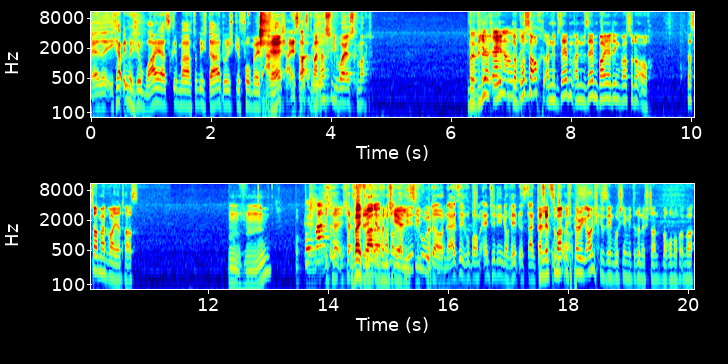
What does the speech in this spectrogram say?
Also ich habe irgendwelche Wires gemacht und mich da durchgefummelt. Ach, Hä? Scheiße, hast. Wann hast du die Wires gemacht? Wo wir, eh, da warst du auch an demselben, an demselben Wire-Ding warst du da auch. Das war mein Wire-Task. Mhm. Okay. Wo warst ich, du? ich hab Vielleicht war da einfach nicht noch realisiert. viel Cooldown. Der einzige Grund, warum Anthony noch lebt, ist dank Das des letzte Mal hat mich. Perry auch nicht gesehen, wo ich irgendwie drin stand, warum auch immer.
